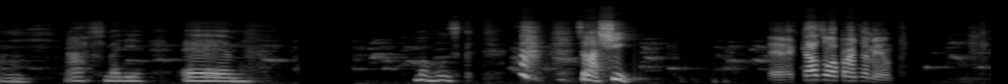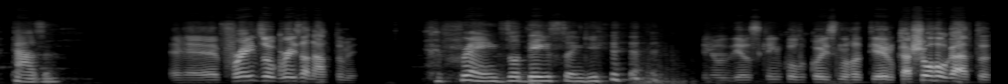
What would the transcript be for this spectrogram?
Hum. Aff, Maria. É... Uma música. Ah, sei lá, Xi. É, casa ou apartamento? Casa. É, Friends ou Grey's Anatomy? Friends, odeio sangue. Meu Deus, quem colocou isso no roteiro? Cachorro ou gato?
